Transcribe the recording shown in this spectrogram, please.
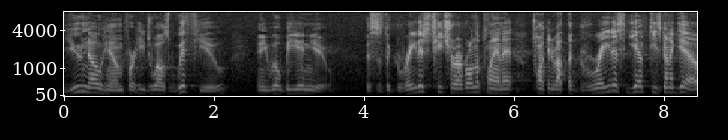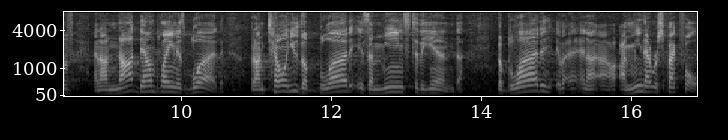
You know him, for he dwells with you, and he will be in you. This is the greatest teacher ever on the planet, talking about the greatest gift he's going to give. And I'm not downplaying his blood, but I'm telling you, the blood is a means to the end. The blood, and I, I mean that respectful,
